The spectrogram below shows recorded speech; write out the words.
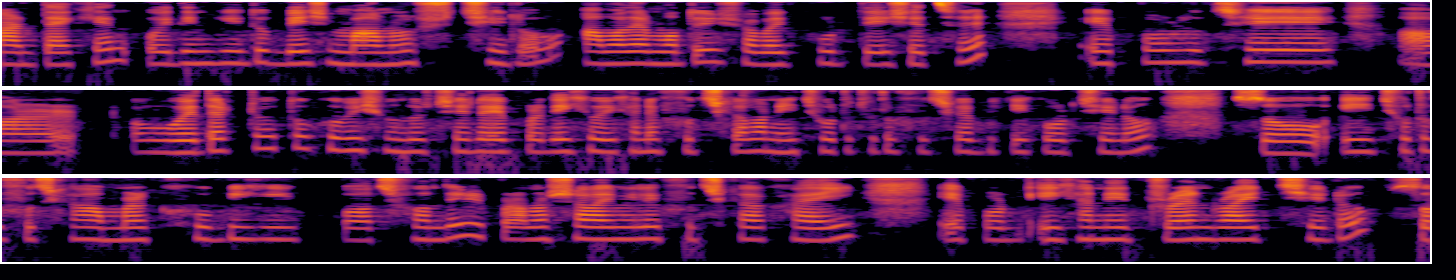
আর দেখেন, ওই দিন কিন্তু বেশ মানুষ ছিল। আমাদের মতোই সবাই ঘুরতে এসেছে। এরপর হচ্ছে, আর ওয়েদারটাও তো খুবই সুন্দর ছিল। এরপর দেখি ওইখানে ফুচকা মানে ছোট ছোট ফুচকা বিক্রি করছিল। সো এই ছোট ফুচকা আমার খুবই পছন্দের। এরপর আমরা সবাই মিলে ফুচকা খাই। এরপর এখানে ট্রেন রাইড ছিল। সো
